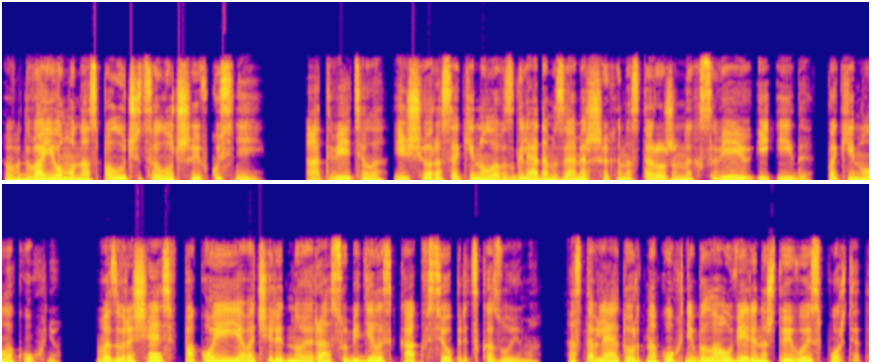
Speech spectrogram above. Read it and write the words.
Вдвоем у нас получится лучше и вкусней. Ответила, еще раз окинула взглядом замерших и настороженных Свею и Иды, покинула кухню. Возвращаясь в покое, я в очередной раз убедилась, как все предсказуемо. Оставляя торт на кухне, была уверена, что его испортят,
